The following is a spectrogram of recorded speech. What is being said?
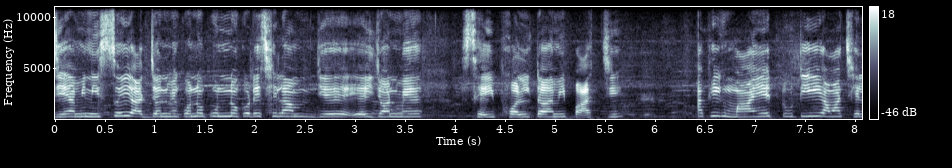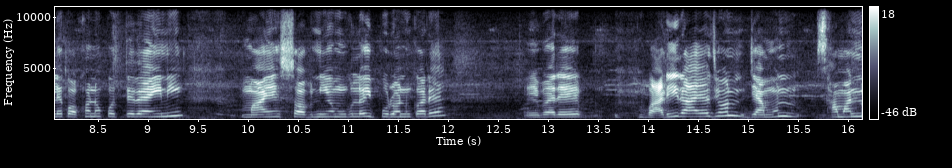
যে আমি নিশ্চয়ই আজ জন্মে কোনো পুণ্য করেছিলাম, যে এই জন্মে সেই ফলটা আমি পাচ্ছি। মাফিক, মায়ের টুটি আমার ছেলে কখনো করতে দেয়নি। মায়ের সব নিয়মগুলোই পূরণ করে। এবারে বাড়ির আয়োজন যেমন সামান্য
